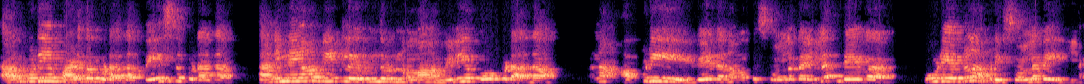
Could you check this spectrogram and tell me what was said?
யாரு கூடயும் பழக கூடாதா பேச கூடாதா தனிமையா வீட்டுல இருந்துடணுமா? வெளிய போக கூடாதா ஆனா அப்படி வேத நமக்கு சொல்லவே இல்லை. தேவ ஊழியர்களும் அப்படி சொல்லவே இல்லை.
